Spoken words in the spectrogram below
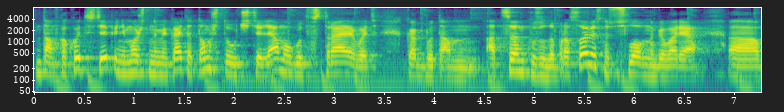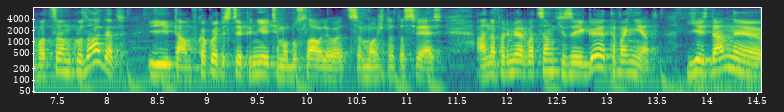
ну, там, в какой-то степени может намекать о том, что учителя могут встраивать как бы там оценку за добросовестность, условно говоря, а, в оценку за год, и там в какой-то степени этим обуславливается может эта связь. А, например, в оценке за ЕГЭ этого нет. Есть данные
